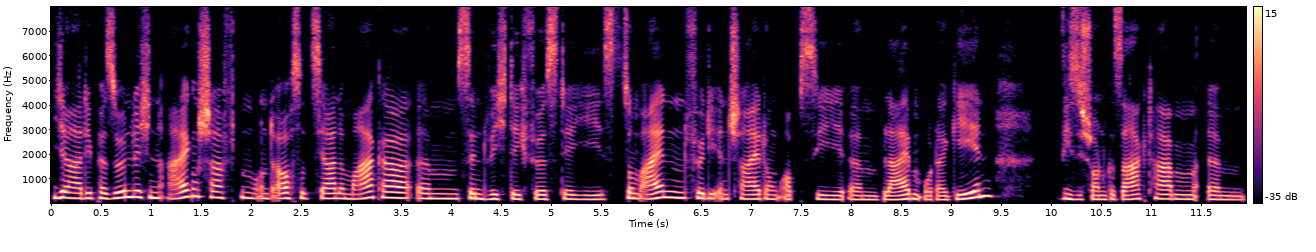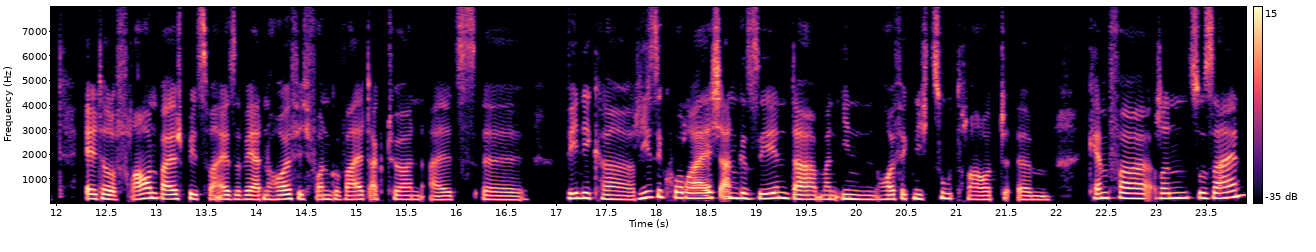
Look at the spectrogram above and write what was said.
Ja, die persönlichen Eigenschaften und auch soziale Marker ähm, sind wichtig für Stays. Zum einen für die Entscheidung, ob sie ähm, bleiben oder gehen. Wie Sie schon gesagt haben, ähm, ältere Frauen beispielsweise werden häufig von Gewaltakteuren als äh, weniger risikoreich angesehen, da man ihnen häufig nicht zutraut, ähm, Kämpferin zu sein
